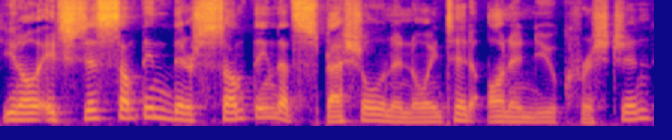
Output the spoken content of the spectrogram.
You know, it's just something, there's something that's special and anointed on a new Christian.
